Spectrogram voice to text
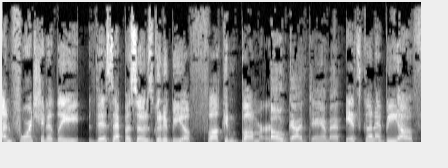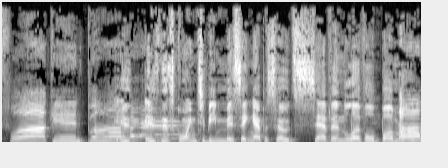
unfortunately, this episode is going to be a fucking bummer. Oh god damn it. It's going to be a fucking bummer. Is, is this going to be missing episode 7 level bummer? um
